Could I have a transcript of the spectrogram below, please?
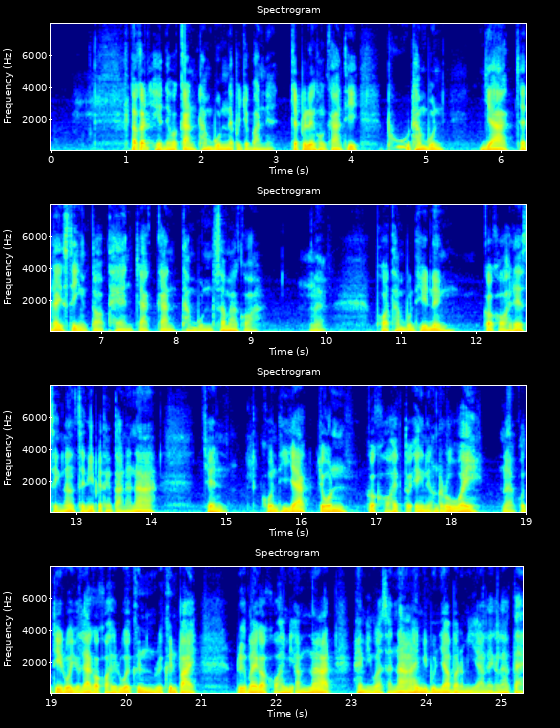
90%แล้วก็จะเห็นได้ว่าการทำบุญในปัจจุบันเนี่ยจะเป็นเรื่องของการที่ผู้ทำบุญอยากจะได้สิ่งตอบแทนจากการทำบุญซะมากกว่านะ พอทำบุญทีหนึ่งก็ขอให้ได้สิ่งนั้นสิ่งนี้ไปต่างๆ นานา เช่น คนที่ยากจนก็ขอให้ตัวเองเนี่ยรวยนะคนที่รวยอยู่แล้วก็ขอให้รวยขึ้นรวยขึ้นไป หรือไม่ก็ขอให้มีอำนาจ ให้มีวาสนาให้มีบุญญาบารมีอะไรก็แล้วแต่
